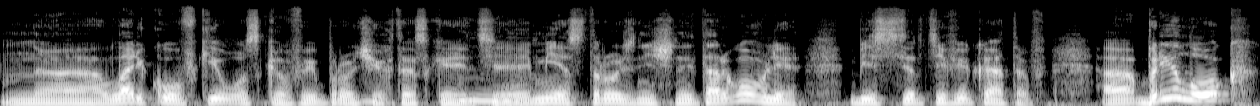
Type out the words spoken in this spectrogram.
ларьков, киосков и прочих, так сказать, э, мест розничной торговли без сертификатов. А, брелок.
